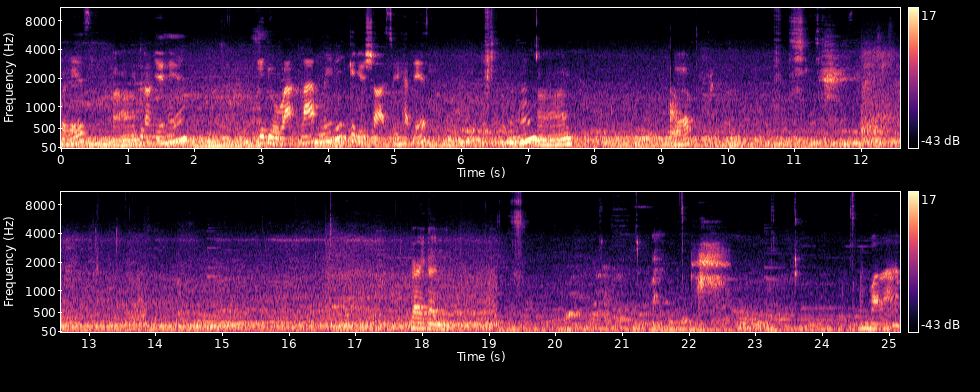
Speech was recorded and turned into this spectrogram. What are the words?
this. Uh-huh. You put on your hair. Get your ra- lamb ready. Get your shot. So you have this. Mhm. Uh huh. Yep. Very good. And voila,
